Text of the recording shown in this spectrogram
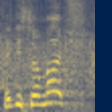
Thank you so much.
